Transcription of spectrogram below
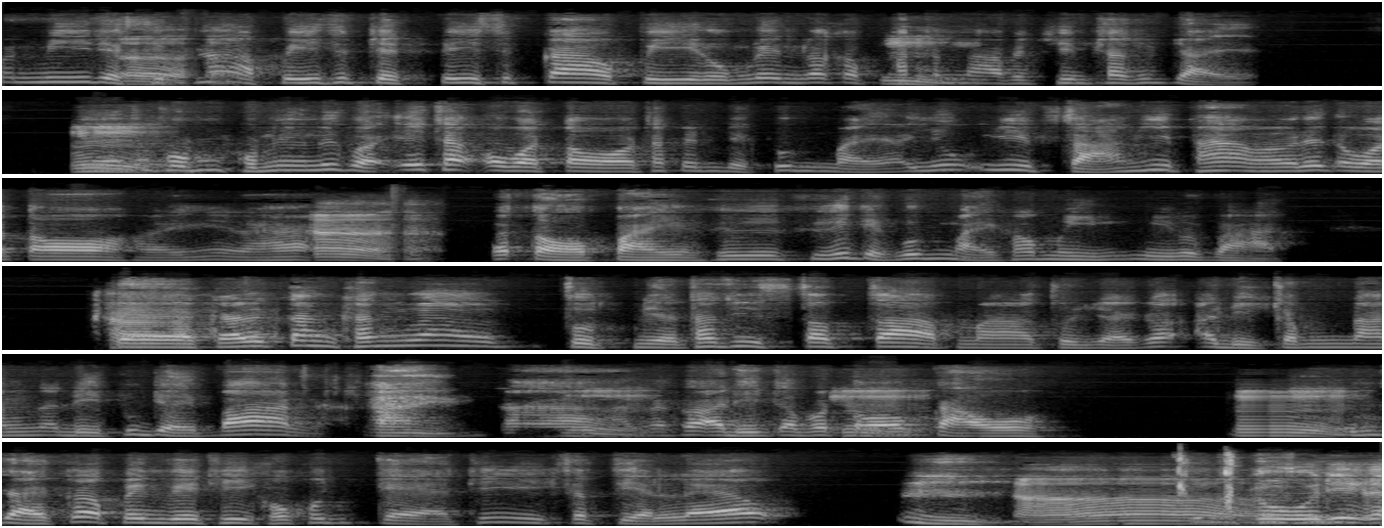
มันมีเด็กเออ สิบห้าปีสิบเจ็ดปีสิบเก้าปีลงเล่นแล้วก็พัฒอืมนาเป็นทีมชาติชุดใหญ่ อืม ผมผมยังนึกว่าเอ๊ะถ้าอบตถ้าเป็นเด็กรุ่นใหม่อายุยี่สามยี่ห้ามาเล่นอบตอะไรอย่างเงี้ยนะฮะ อ่าก็ต่อไปคือคือให้เด็กรุ่นใหม่เขามีมีบทบาท ครัแต่บการเลือกตั้งครั้งล่าสุดเนี่ยเท่าที่ทราบทราบมาส่วนใหญ่ก็อดีตกำนัน อดีตผู้ใหญ่บ้านใช่ อ่าอืมแล้วก็อดีตอบตอืม เก่าอืม ส่วนใหญ่ก็เป็นเวทีของคนแก่ที่เกษียณแล้วอืมอ่า ครูที่เก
